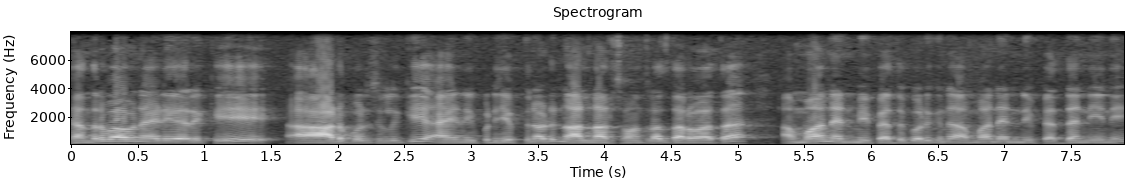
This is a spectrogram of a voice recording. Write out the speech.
చంద్రబాబు నాయుడు గారికి ఆడపడుచులకి ఆయన ఇప్పుడు చెప్తున్నాడు నాలుగున్నర సంవత్సరాల తర్వాత అమ్మా నేను మీ పెద్ద కొడుకుని అమ్మా నేను నీ పెద్దన్నీని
